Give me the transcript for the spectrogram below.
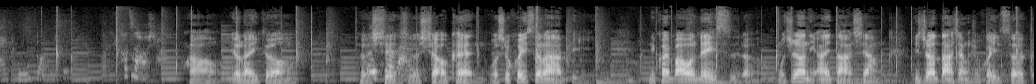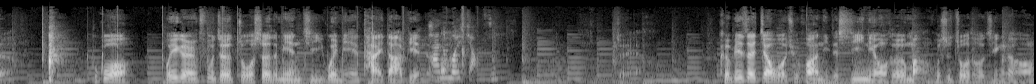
来涂黄色。它字好小。好，又来一个哦。写着小肯，我是灰色蜡笔，你快把我累死了。我知道你爱大象，也知道大象是灰色的。不过我一个人负责着色的面积未免也太大片了吧？它那么小字。对啊，可别再叫我去画你的犀牛、河马或是座头鲸了哦。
